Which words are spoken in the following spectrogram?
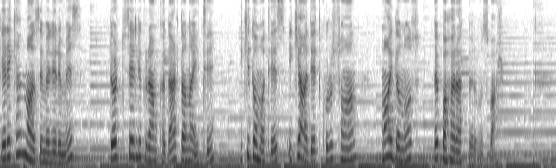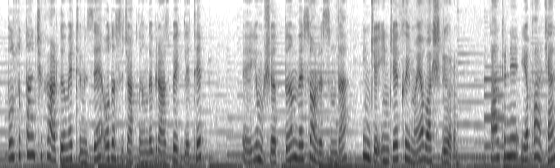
Gereken malzemelerimiz 450 gram kadar dana eti, 2 domates, 2 adet kuru soğan, maydanoz ve baharatlarımız var. Buzluktan çıkardığım etimizi oda sıcaklığında biraz bekletip e, yumuşattım ve sonrasında ince ince kıymaya başlıyorum. Tantuni yaparken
